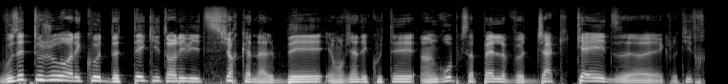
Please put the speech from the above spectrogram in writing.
Vous êtes toujours à l'écoute de Take It or Leave It sur Canal B et on vient d'écouter un groupe qui s'appelle The Jack Cades euh, avec le titre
